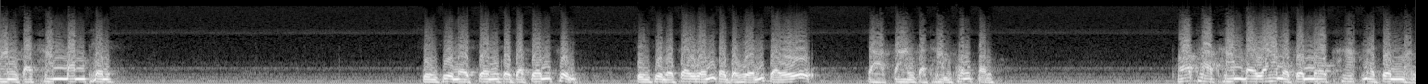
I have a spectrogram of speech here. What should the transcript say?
มันกระทำบำเพ็ญสิ่งที่ไม่เป็นก็จะเป็นขึ้น สิ่งที่ไม่เคยเห็นก็จะเห็นจะรู้จากการกระทำของตนเพราะถ้าทำไปแล้วไม่เป็นโมฆะไม่เป็นหมัน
